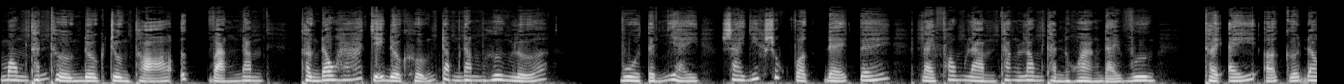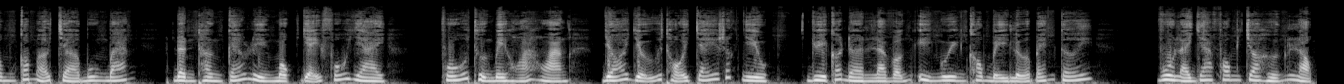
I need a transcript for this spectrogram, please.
mong thánh thượng được trường thọ ức vạn năm, thần đâu há chỉ được hưởng trăm năm hương lửa. Vua tỉnh dậy, sai giết súc vật để tế, lại phong làm thăng long thành hoàng đại vương. Thời ấy ở cửa đông có mở chợ buôn bán, đền thần kéo liền một dãy phố dài. Phố thường bị hỏa hoạn, gió dữ thổi cháy rất nhiều, duy có đền là vẫn y nguyên không bị lửa bén tới. Vua lại gia phong cho hưởng lộc,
